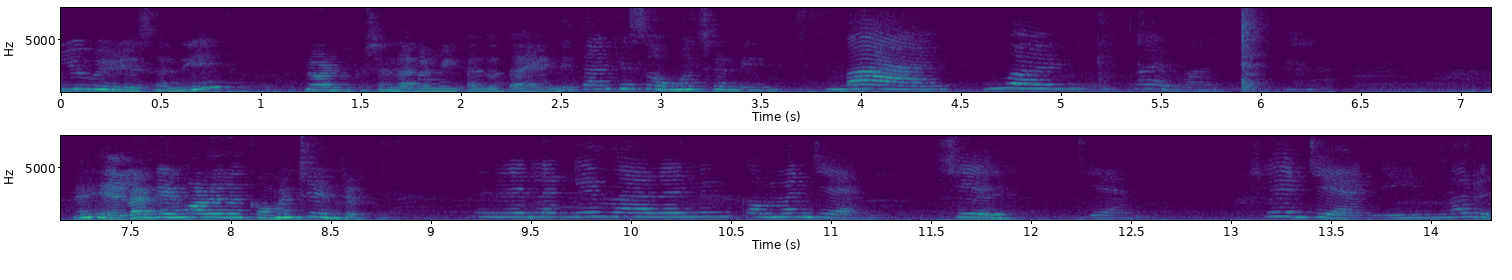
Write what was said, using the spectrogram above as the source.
న్యూ వీడియోస్ అన్ని నోటిఫికేషన్ ద్వారా మీకు అందుతాయండి. థ్యాంక్ యూ సో మచ్ అండి. బాయ్ బాయ్ నేను ఎలా గేమ్ ఆడాలో కామెంట్ చేయండి చెప్పు. నేను ఇలా గేమ్ ఆడని కామెంట్ చేయండి. షేర్ చేయండి. షేర్ చేయండి. మరి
